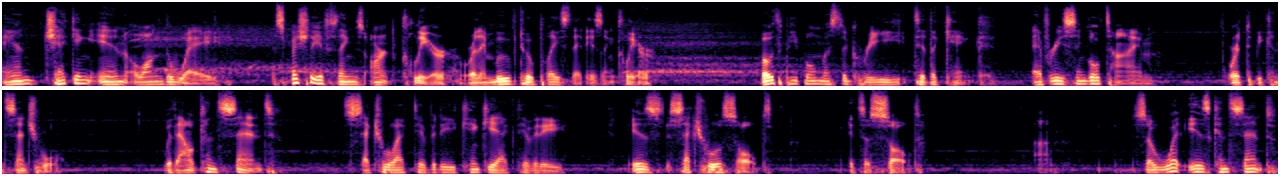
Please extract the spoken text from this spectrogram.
And checking in along the way, especially if things aren't clear or they move to a place that isn't clear. Both people must agree to the kink every single time for it to be consensual. Without consent, sexual activity, kinky activity, is sexual assault. It's assault. Um, so, what is consent?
